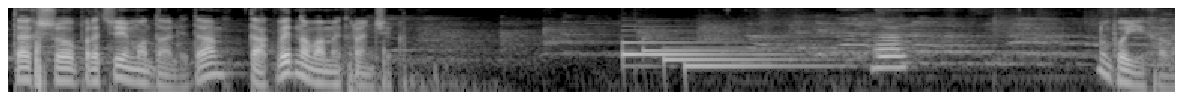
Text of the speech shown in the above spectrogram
Так що працюємо далі. Да? Так, видно вам екранчик? Ну, поїхали.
